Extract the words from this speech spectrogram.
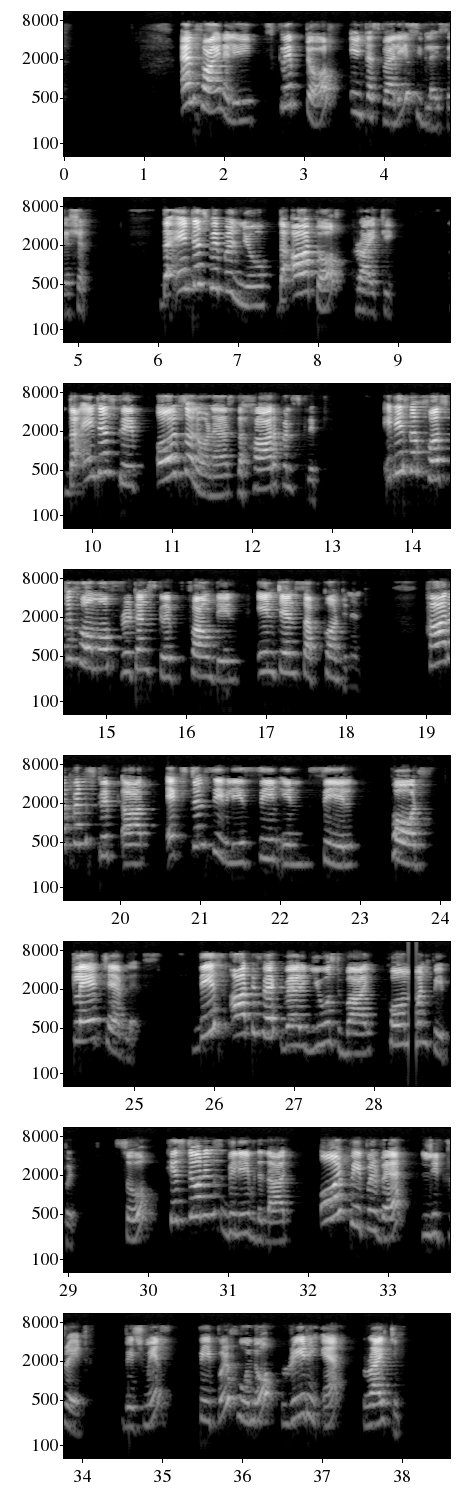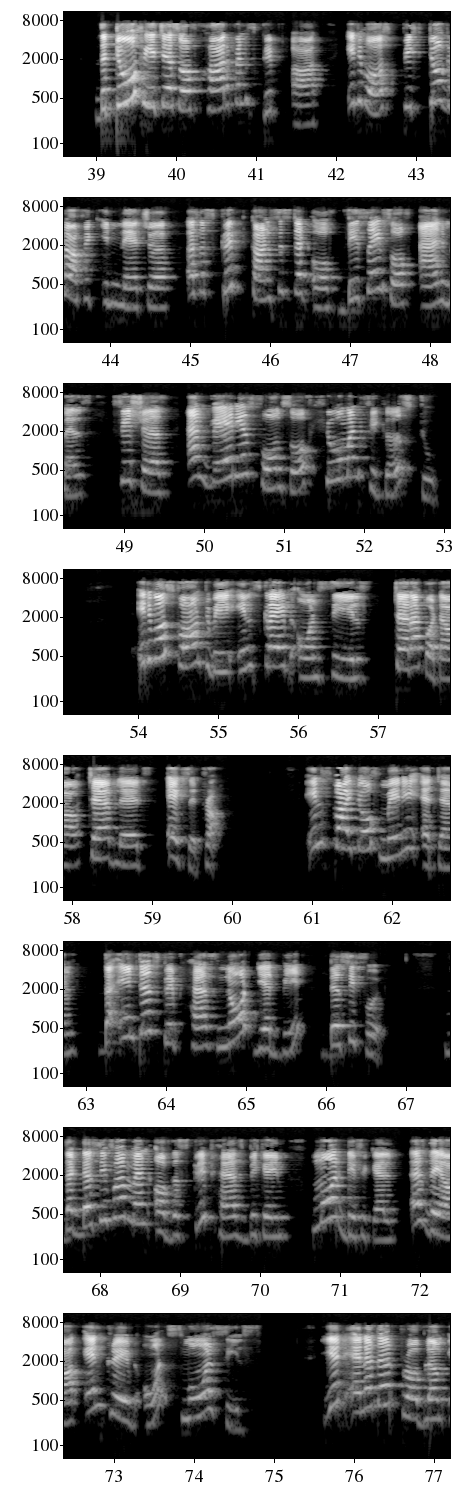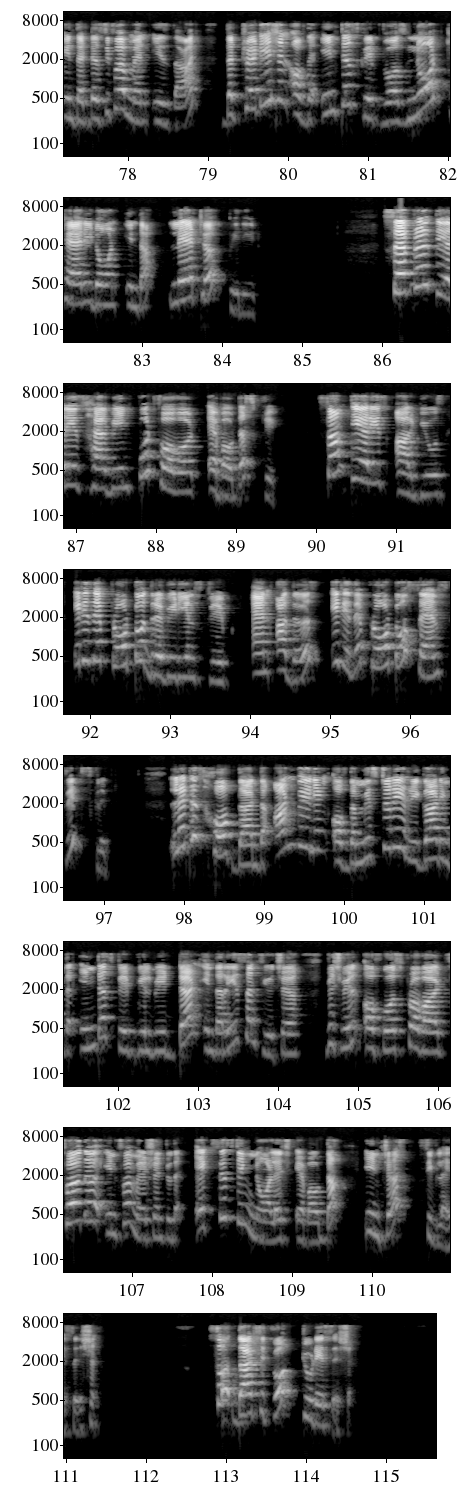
And finally, script of Indus Valley civilization. The Indus people knew the art of writing. The Indus script, also known as the Harappan script. It is the first form of written script found in Indian subcontinent. Harappan script are extensively seen in seal, pots, clay tablets. These artifacts were used by common people. So, historians believed that all people were literate, which means people who know reading and writing. The two features of Harappan script are it was pictographic in nature as the script consisted of designs of animals, fishes and various forms of human figures too. It was found to be inscribed on seals, terracotta, tablets, etc. In spite of many attempts, the Indus script has not yet been deciphered. The decipherment of the script has become more difficult as they are engraved on small seals. Yet another problem in the decipherment is that the tradition of the Indus script was not carried on in the later period. Several theories have been put forward about the script. Some theories argues it is a Proto-Dravidian script and others it is a Proto-Sanskrit script. Let us hope that the unveiling of the mystery regarding the Indus script will be done in the recent future which will of course provide further information to the existing knowledge about the Indus civilization. So that's it for today's session.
